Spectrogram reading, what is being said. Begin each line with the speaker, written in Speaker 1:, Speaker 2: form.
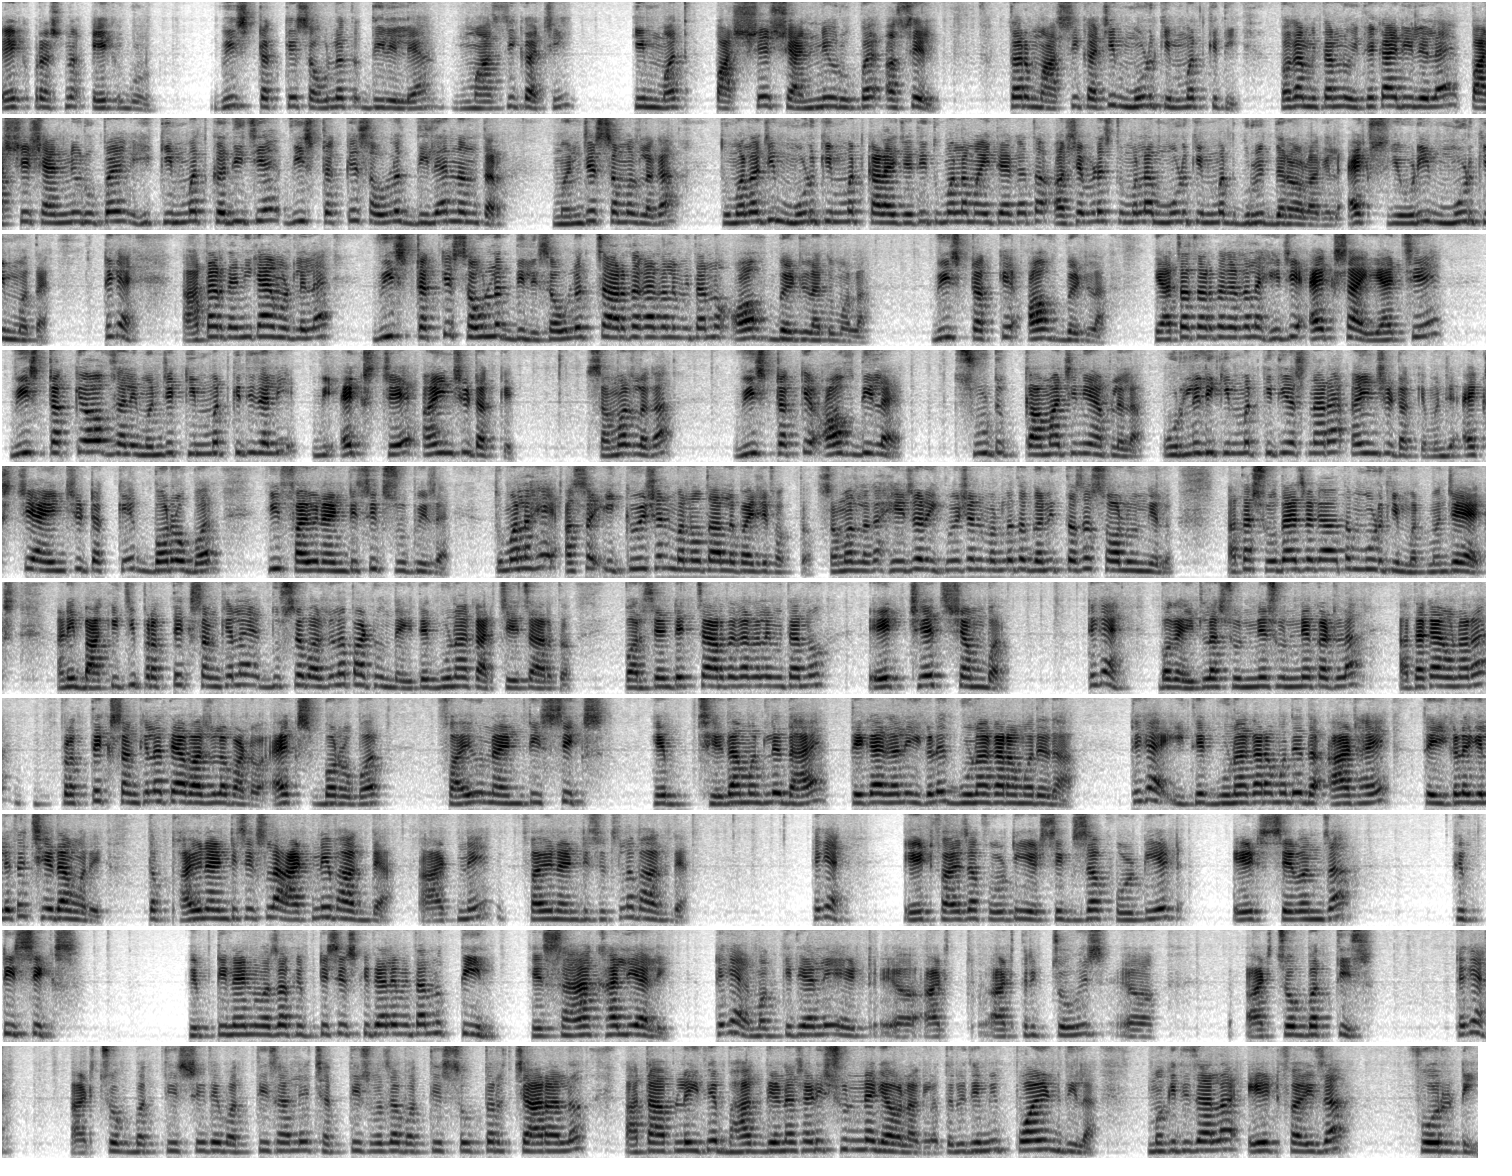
Speaker 1: एक प्रश्न एक गुण. वीस टक्के सवलत दिलेल्या मासिकाची किंमत पाचशे शहाण्णव रुपये असेल तर मासिकाची मूळ किंमत किती? बघा मित्रांनो इथे काय दिलेलं आहे? पाचशे शहाण्णव रुपये ही किंमत कधीची आहे? वीस टक्के सवलत दिल्यानंतर. म्हणजेच समजलं का? तुम्हाला जी मूळ किंमत काढायची आहे ती तुम्हाला माहिती आहे का? तर अशा वेळेस तुम्हाला मूळ किंमत गृहित धरावं लागेल. एक्स एवढी मूळ किंमत आहे. ठीक आहे? आता त्यांनी काय म्हटलेलं आहे? वीस टक्के सवलत दिली. सवलतचा अर्थ काय झाला मित्रांनो? ऑफ भेटला तुम्हाला. वीस टक्के ऑफ भेटला याचाच अर्थ काय झाला? हे जे एक्स आहे याचे वीस टक्के ऑफ झाले. म्हणजे किंमत किती झाली? एक्सचे ऐंशी टक्के. समजलं का? वीस टक्के ऑफ दिलाय. सूट कामाची नाही आपल्याला. उरलेली किंमत किती असणार आहे? ऐंशी टक्के. म्हणजे एक्सचे ऐंशी टक्के बरोबर ही फाईव्ह नाईन्टी सिक्स रुपीज आहे. तुम्हाला हे असं इक्वेशन बनवता आलं पाहिजे फक्त. समजलं का? हे जर इक्वेशन बनलं तर गणित तसं सॉल्व्ह होऊन गेलं. आता शोधायचं काय होतं? मूळ किंमत म्हणजे एक्स आणि बाकीची प्रत्येक संख्येला दुसऱ्या बाजूला पाठवून द्या. इथे गुणाकार चेचा अर्थ. पर्सेंटेजचा अर्थ काय झाला मित्रांनो? एक छेद शंभर. ठीक आहे? बघा इथला शून्य शून्य कटला. आता काय होणार आहे? प्रत्येक संख्येला त्या बाजूला पाठवा. एक्स बरोबर फाईव्ह नाईन्टी सिक्स हे छेदामधले दहा आहे. ते काय झाले? इकडे गुणाकारामध्ये दहा. ठीक आहे? इथे गुणाकारामध्ये आठ आहे. ते इकडे गेले तर छेदामध्ये. तर फाईव्ह नाईन्टी सिक्सला आठने भाग द्या. आठने फाईव्ह नाईन्टी सिक्सला भाग द्या. ठीक आहे? एट फायचा फोर्टी एट सिक्सचा फोर्टी एट एट सेवनचा फिफ्टी सिक्स फिफ्टी नाईन वजा फिफ्टी सिक्स किती आले मित्रांनो? तीन. हे सहा खाली आले. ठीक आहे? मग किती आले? एट आठ आठ त्रिक चोवीस आठ चौक बत्तीस. ठीक आहे? आठ चौक बत्तीसचे ते बत्तीस आले छत्तीस वजा बत्तीसचं उत्तर चार आलं. आता आपलं इथे भाग देण्यासाठी शून्य घ्यावं लागलं. तर इथे मी पॉईंट दिला. मग किती झाला? एट फाईव्ह जा फोर्टी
